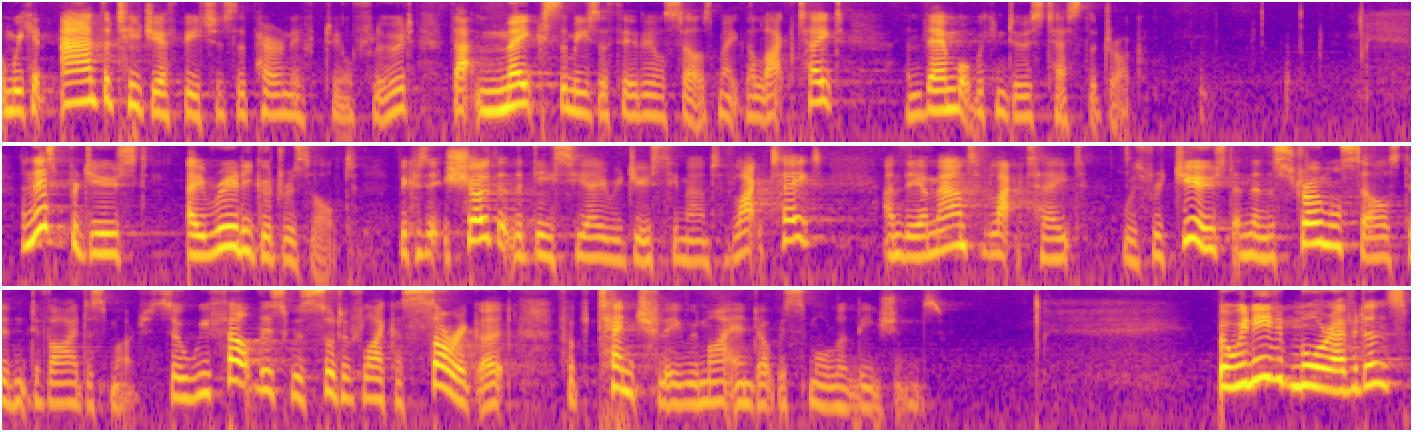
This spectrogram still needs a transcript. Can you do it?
and we can add the TGF-beta to the peritoneal fluid. That makes the mesothelial cells make the lactate, and then what we can do is test the drug. And this produced a really good result because it showed that the DCA reduced the amount of lactate, and the amount of lactate was reduced and then the stromal cells didn't divide as much. So we felt this was sort of like a surrogate for potentially we might end up with smaller lesions. But we needed more evidence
